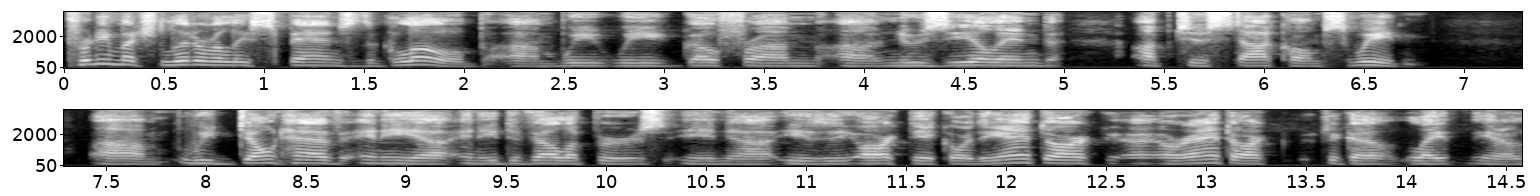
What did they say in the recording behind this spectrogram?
pretty much literally spans the globe. Um, we we go from uh, New Zealand up to Stockholm, Sweden. Um, we don't have any uh, any developers in uh, either the Arctic or the Antarctic uh, or Antarctica late you know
